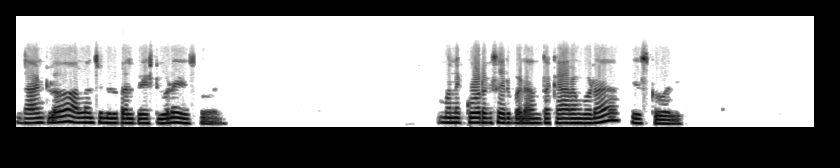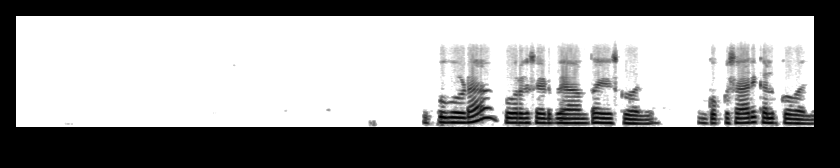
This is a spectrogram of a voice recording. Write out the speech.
దాంట్లో అల్లం చిల్లుల్లిపాయల పేస్ట్ కూడా వేసుకోవాలి. మన కూరకు సరిపడంత కారం కూడా వేసుకోవాలి. ఉప్పు కూడా కూరకి సైడ్ అంతా వేసుకోవాలి. ఇంకొకసారి కలుపుకోవాలి.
